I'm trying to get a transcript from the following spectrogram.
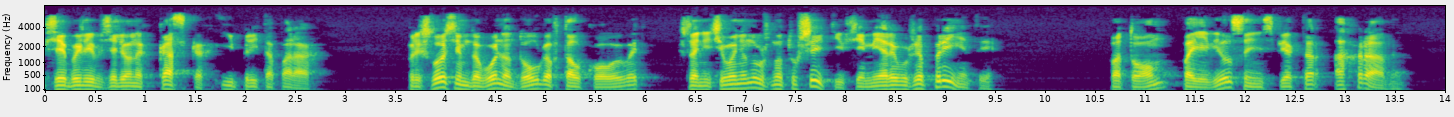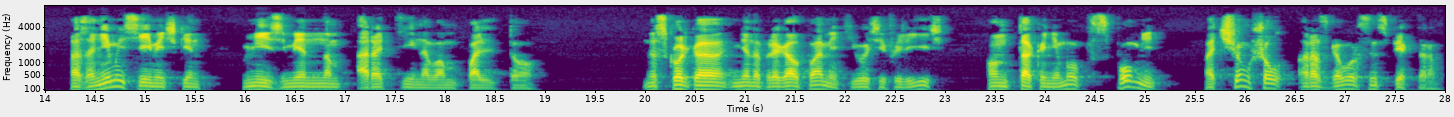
Все были в зеленых касках и при топорах. Пришлось им довольно долго втолковывать, что ничего не нужно тушить, и все меры уже приняты. Потом появился инспектор охраны, а за ним и Семечкин в неизменном аратиновом пальто. Насколько не напрягал память Иосиф Ильич, он так и не мог вспомнить, о чем шел разговор с инспектором.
